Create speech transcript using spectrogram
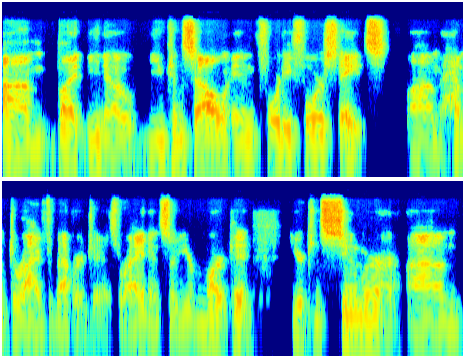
Um, but you know, you can sell in 44 states um, hemp derived beverages, right? And so your market, your consumer, um,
